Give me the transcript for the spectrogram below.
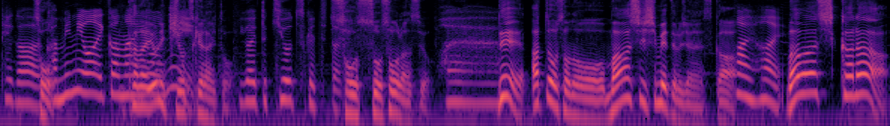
手がそう。髪にはいかないように気をつけないと。意外と気をつけてたり。そうそうそうなんですよ。であとその回し締めてるじゃないですか。はいはい。回しから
